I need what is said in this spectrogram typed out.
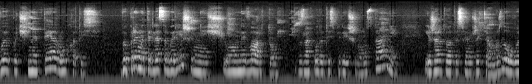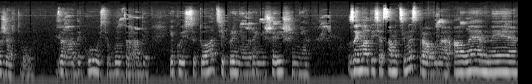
ви почнете рухатись, ви приймете для себе рішення, що не варто знаходитись в підвішеному стані і жертвувати своїм життям. Можливо, ви жертвували заради когось або заради якоїсь ситуації, прийняли раніше рішення займатися саме цими справами, але не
